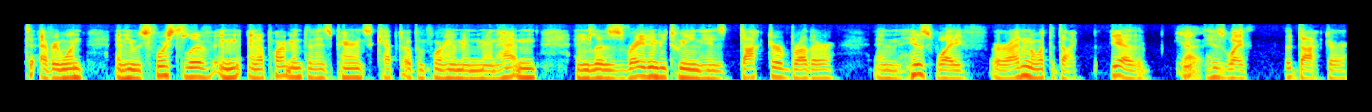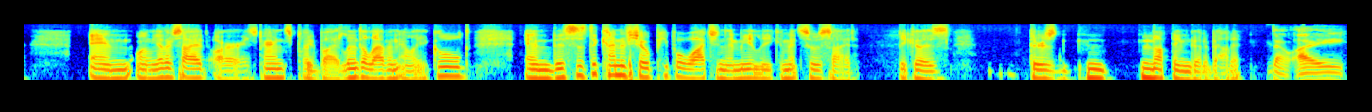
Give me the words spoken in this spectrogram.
to everyone. And he was forced to live in an apartment that his parents kept open for him in Manhattan. And he lives right in between his doctor brother and his wife, or I don't know what the doc, yeah, the, Yeah. his wife, the doctor. And on the other side are his parents, played by Linda Lavin, Elliot Gould. And this is the kind of show people watch and immediately commit suicide because there's n- nothing good about it. No, I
